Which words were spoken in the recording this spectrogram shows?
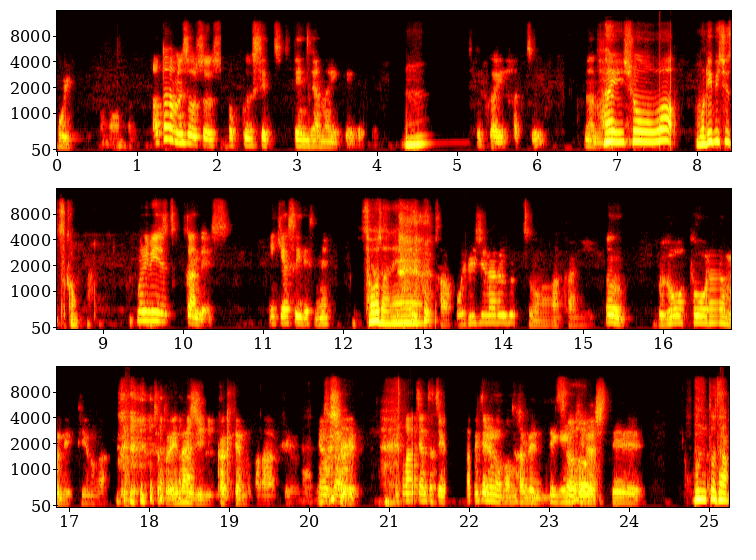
ぽいかな。あ、多分そうそう、特設展じゃないけど、うん。世界初なの。会場は森美術館。森美術館です。行きやすいですね。そうだね。さ、オリジナルグッズの中に、うん。ブドウ糖ラムネっていうのがあって、ちょっとエナジーにかけてるのかなっていうのを面白い。おばあちゃんたちが食べてるのかもしれ食ない。べて元気出して、本当だ。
